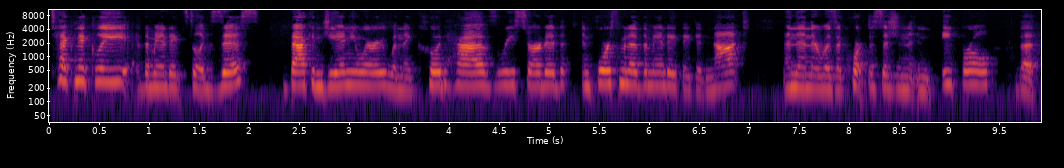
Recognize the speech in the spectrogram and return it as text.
Technically, the mandate still exists. Back in January, when they could have restarted enforcement of the mandate, they did not. And then there was a court decision in April that,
